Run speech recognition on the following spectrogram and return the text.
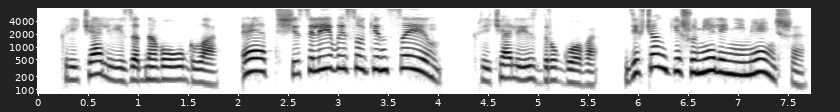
— кричали из одного угла. «Эд, счастливый сукин сын!» — кричали из другого. Девчонки шумели не меньше,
